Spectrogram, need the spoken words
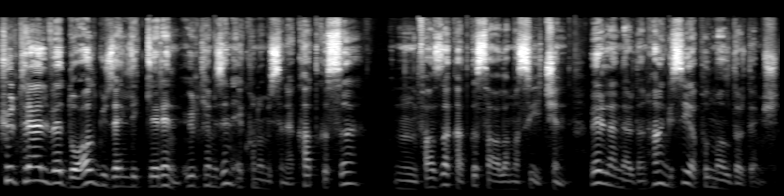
Kültürel ve doğal güzelliklerin ülkemizin ekonomisine katkısı fazla katkı sağlaması için verilenlerden hangisi yapılmalıdır demiş.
